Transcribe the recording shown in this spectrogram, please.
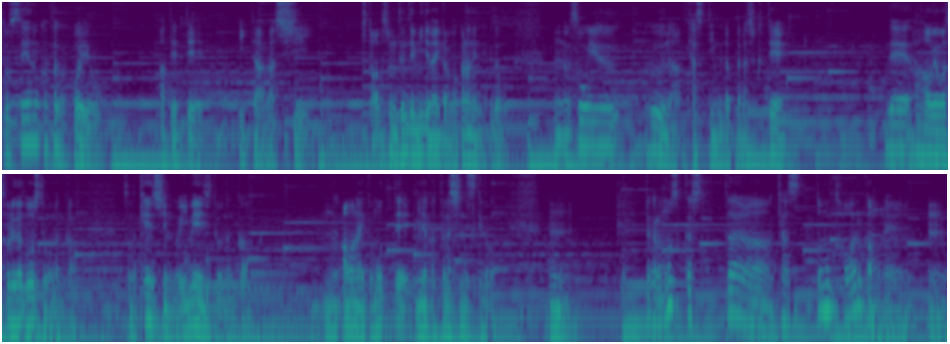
女性の方が声を当てていたらしい。ちょっと私も全然見てないからわからないんだけど、うん、なんかそういう風なキャスティングだったらしくてで母親はそれがどうしてもなんかその謙信のイメージとなんか合わないと思って見なかったらしいんですけど。うん。だからもしかしたらキャストも変わるかもね。うん。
